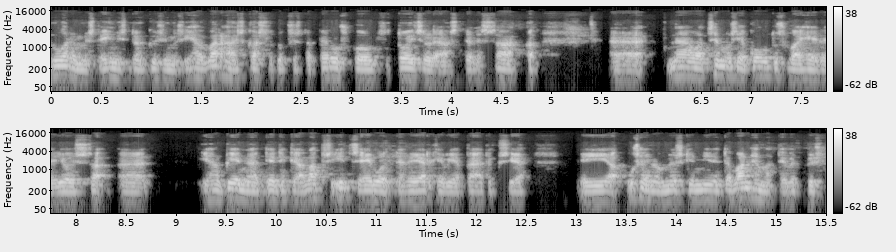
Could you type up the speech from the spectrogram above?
nuoremmista ihmistä on kysymys, ihan varhaiskasvatuksesta peruskoulutusta toiselle asteelle saakka. Nämä ovat semmoisia koulutusvaiheita, joissa ihan pienenä tietenkään lapsi itse ei voi tehdä järkeviä päätöksiä. Ja usein on myöskin niin, että vanhemmat eivät pysty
